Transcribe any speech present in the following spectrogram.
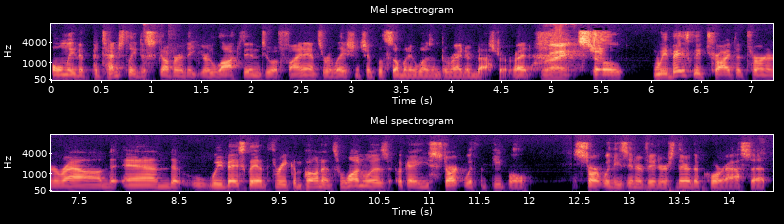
only to potentially discover that you're locked into a finance relationship with someone who wasn't the right investor, right? Right. So we basically tried to turn it around and we basically had three components. One was okay, you start with the people, start with these innovators, they're the core asset.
